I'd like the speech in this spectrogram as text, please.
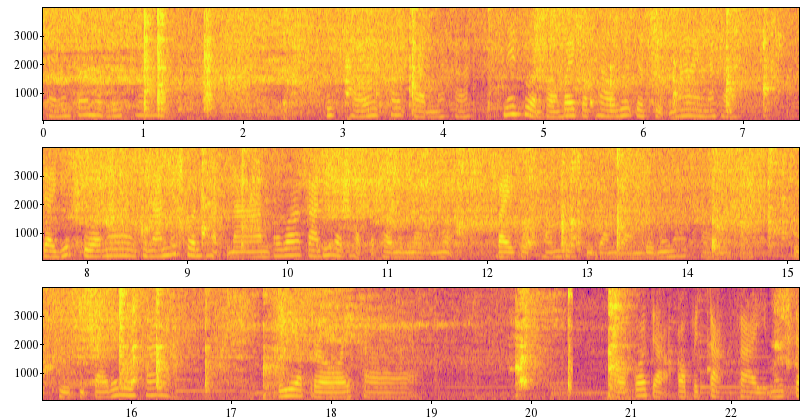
ใส่ลงไปหมดเลยค่ะคลุกเคล้าให้เข้ากันนะคะ ในส่วนของใบกะเพราเนี่ยจะสุกง่ายนะคะ จะยุบตัวง่ายฉะนั้นไม่ควรผัดนาน เพราะว่าการที่เราผัดกะเพรานานๆเนี่ยใบจะช้ำเป็นสีดำๆดูไม่น่าทานนะคะโอเคปิดไฟได้เลยค่ะ เรียบร้อยค่ะ ก็จะเอาไปตักใส่ในจ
